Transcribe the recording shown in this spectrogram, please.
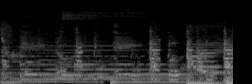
Hey, double I.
